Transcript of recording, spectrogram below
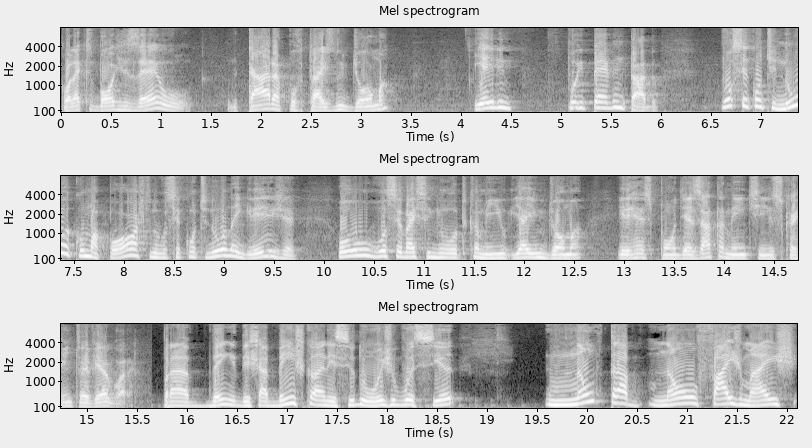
O Alex Borges é o cara por trás do idioma. E aí ele foi perguntado: Você continua como apóstolo? Você continua na igreja? Ou você vai seguir um outro caminho? E aí o idioma ele responde exatamente isso que a gente vai ver agora. Para bem deixar bem esclarecido hoje, você não, não faz mais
